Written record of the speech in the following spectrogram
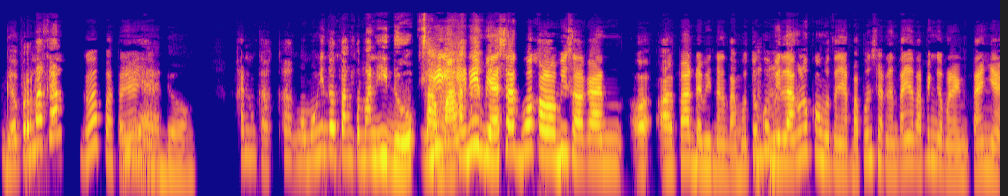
Gak pernah kan? Gak apa tanya iya aja dong. Kan kakak ngomongin tentang teman hidup ini, sama. ini biasa gue kalau misalkan oh, apa ada bintang tamu tuh gue Mm-mm. bilang lu kalau mau tanya apa pun silakan tanya tapi nggak pernah ditanya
